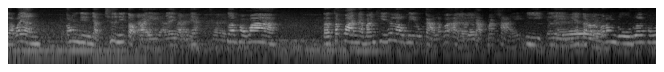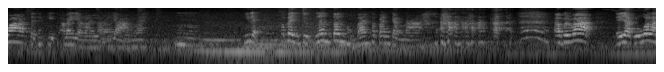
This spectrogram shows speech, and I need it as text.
เราก็ยังต้องยืนหยัดชื่อนี้ต่อไปอะไรแบบเนี้ยใช่ เพื่อเพราะว่า แต่สักวันอะบางทีถ้าเรามีโอกาสเราก็อาจจะอาจจะกลับมาขายอีกอะไรอย่างเงี้ยเออแต่เราก็ต้องดูด้วยเพราะว่าเศรษฐกิจอะไรอย่างหลายใช่ๆอย่างไงอืม นี่แหละ ก็เป็นจุดเริ่มต้นของบ้านข้าวปั้นกลางนา เอาเป็นว่าเดี๋ยวอยากรู้อะไร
